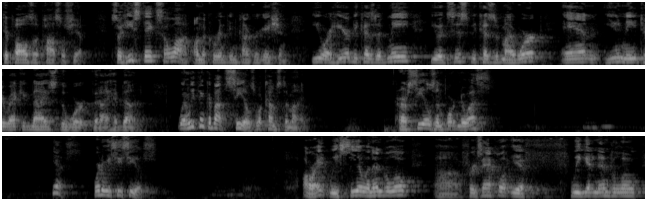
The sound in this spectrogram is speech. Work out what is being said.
to Paul's apostleship. So he stakes a lot on the Corinthian congregation. You are here because of me, you exist because of my work, and you need to recognize the work that I have done. When we think about seals, what comes to mind? Are seals important to us? Yes. Where do we see seals? All right, we seal an envelope. Uh, for example, if we get an envelope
